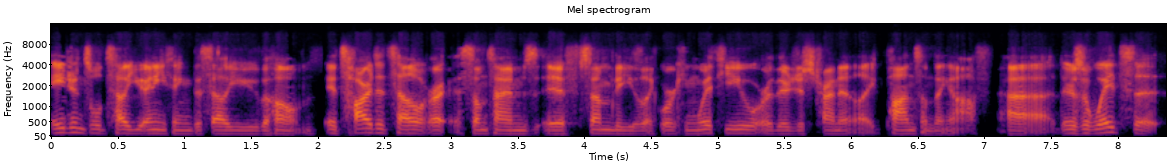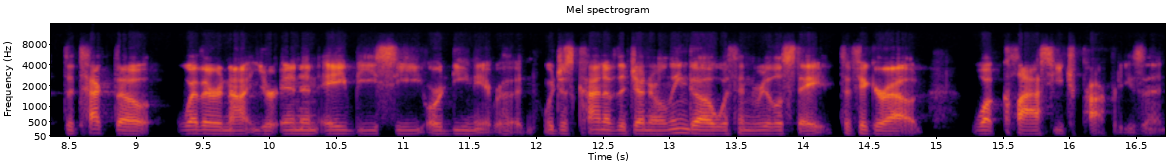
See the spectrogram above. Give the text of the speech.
Agents will tell you anything to sell you the home. It's hard to tell sometimes if somebody's like working with you or they're just trying to like pawn something off. Uh, there's a way to detect though whether or not you're in an A, B, C, or D neighborhood, which is kind of the general lingo within real estate to figure out what class each property is in.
